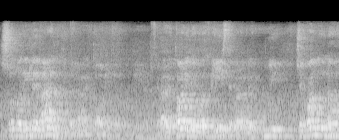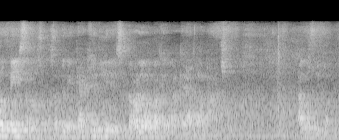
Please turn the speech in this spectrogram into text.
sono rilevanti per la retorica europea. Perché la retorica europeista è quella per cui, cioè quando un europeista non, sa che cacchio dire, dice però l'Europa ha creato la pace, ha costruito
